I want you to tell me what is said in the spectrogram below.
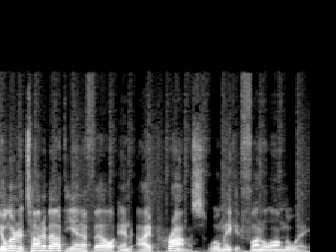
You'll learn a ton about the NFL, and I promise we'll make it fun along the way.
